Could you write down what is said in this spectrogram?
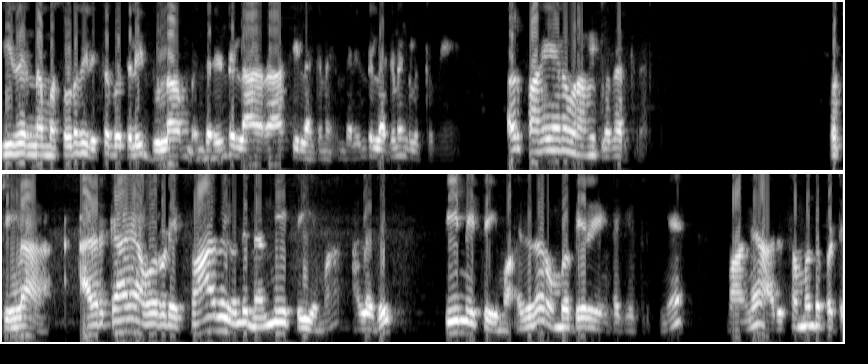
இது நம்ம சொல்றது ரிஷபத்திலையும் துலாம் இந்த ரெண்டு லா- ராசி லக்னம் இந்த ரெண்டு லக்னங்களுக்குமே அவர் பகையான ஒரு அமைப்புல தான் இருக்கிறார். ஓகேங்களா? அதற்காக அவருடைய பார்வை வந்து நன்மை செய்யுமா அல்லது தீமை செய்யுமா? இதுதான் ரொம்ப பேர் என்கிட்ட கேட்டிருக்கீங்க. வாங்க. அது சம்பந்தப்பட்ட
